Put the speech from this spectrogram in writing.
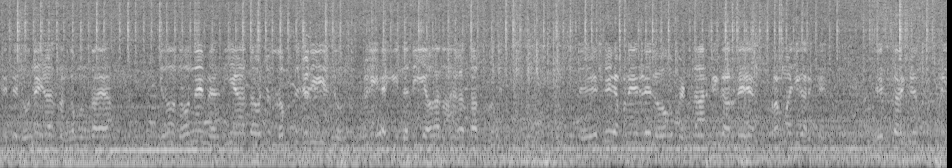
ਇੱਥੇ ਦੋਨੇ ਜਿਹੜਾ ਸੰਗਮ ਹੁੰਦਾ ਆ ਜਦੋਂ ਦੋਨੇ ਮਿਲਦੀਆਂ ਤਾਂ ਉਹ ਚ ਲੁਪਤ ਜਿਹੜੀ ਜਿਹੜੀ ਹੈਗੀ ਨਦੀ ਆ ਉਹਦਾ ਨਾਂ ਹੈਗਾ ਸਰਸਵਤੀ ਤੇ ਇੱਥੇ ਆਪਣੇ ਜਿਹੜੇ ਲੋਕ ਪਿੰਡਦਾਨ ਵੀ ਕਰਦੇ ਆ ਬ੍ਰਹਮਾ ਜੀ ਕਰਕੇ ਇਸ ਕਰਕੇ ਪੂਰੀ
